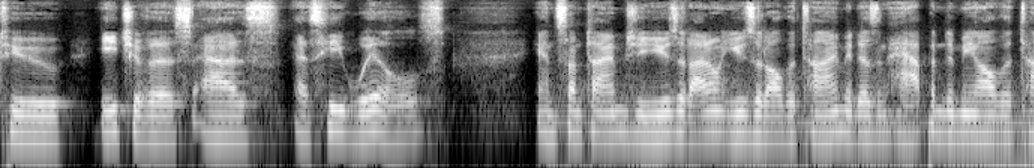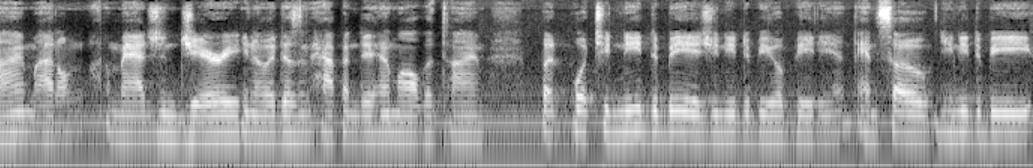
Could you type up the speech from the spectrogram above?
to each of us as, as He wills. And sometimes you use it. I don't use it all the time. It doesn't happen to me all the time. I don't imagine Jerry, you know, it doesn't happen to him all the time. But what you need to be is you need to be obedient. And so you need to be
